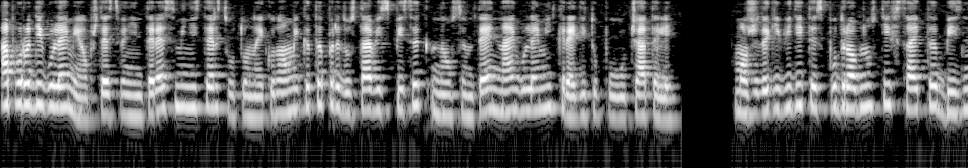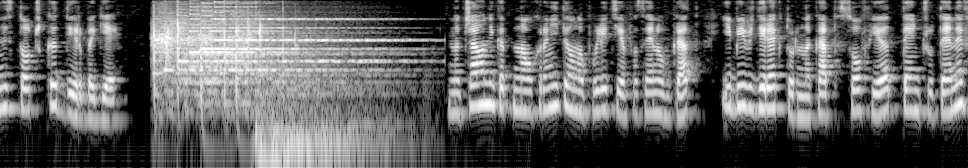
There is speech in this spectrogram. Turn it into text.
А поради големия обществен интерес, Министерството на економиката предостави списък на 8-те най-големи кредитополучатели. Може да ги видите с подробности в сайта business.dirbg. Началникът на охранителна полиция в Асеновград и бивш директор на КАТ София Тенчо Тенев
